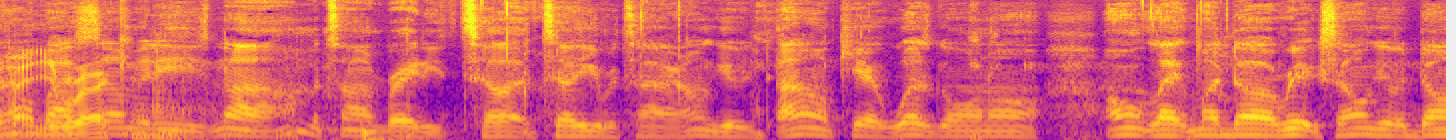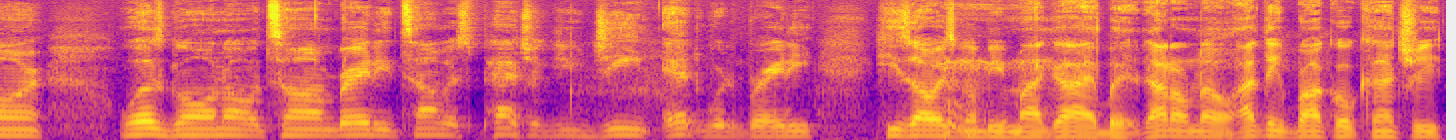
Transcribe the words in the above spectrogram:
by you some of these. Nah, I'm a Tom Brady till till he retire. I don't give. I don't care what's going on. I don't like my dog Rick. So I don't give a darn what's going on with Tom Brady, Thomas Patrick Eugene Edward Brady. He's always gonna be my guy. But I don't know. I think Bronco Country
